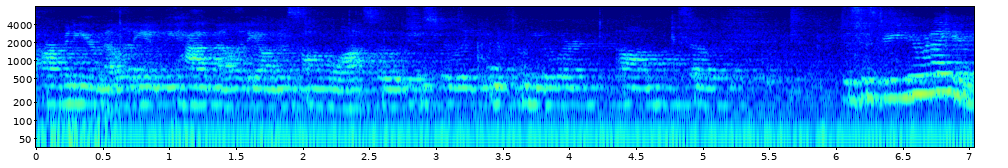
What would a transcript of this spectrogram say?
harmony or melody, and we have melody on this song a lot, so it was just really cool for me to learn. Um, so this is Do You Hear What I Hear?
